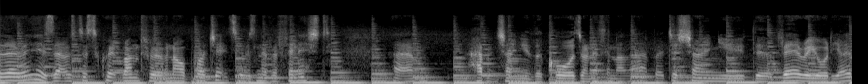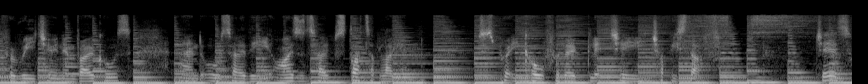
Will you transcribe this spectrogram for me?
So there it is. That was just a quick run through of an old project. It was never finished. Um, I haven't shown you the chords or anything like that, but just showing you the VariAudio for retuning vocals and also the iZotope Stutter plugin, which is pretty cool for the glitchy, choppy stuff. Cheers!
